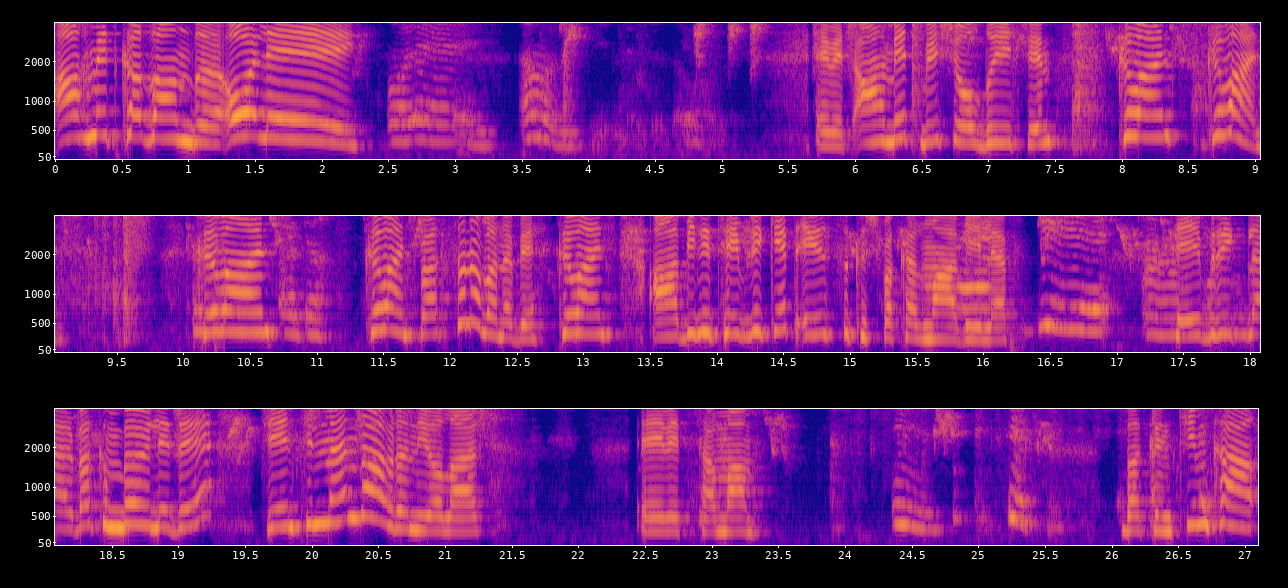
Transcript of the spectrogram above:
Ahmet kazandı. Oley. Oley. Ama biz yine de doğru. Evet Ahmet 5 olduğu için Kıvanç, Kıvanç. Kıvanç. Hadi. Kıvanç baksana bana bir. Kıvanç abini tebrik et. El sıkış bakalım abiyle. Tebrikler. Bakın böyle de centilmen davranıyorlar. Evet tamam. Bakın kim ka-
